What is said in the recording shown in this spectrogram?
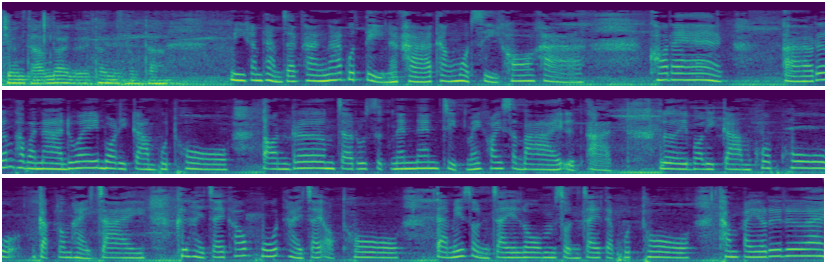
เชิญถามได้เลยถ้ามีคำถาม มีคำถามจากทางหน้ากุฏินะคะ ทั้งหมดสี่ข้อค่ะ ข้อแรกเริ่มภาวนาด้วยบริกรรมพุทโธ ตอนเริ่มจะรู้สึกแน่น ๆ จิตไม่ค่อยสบายอึดอัด เลยบริกรรมควบคู่กับลมหายใจ คือหายใจเข้าพุทหายใจออกโธแต่ไม่สนใจลมสนใจแต่พุทโธทำไปเรื่อย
